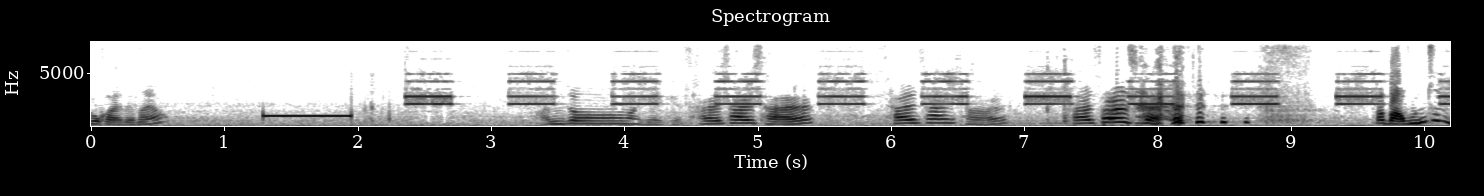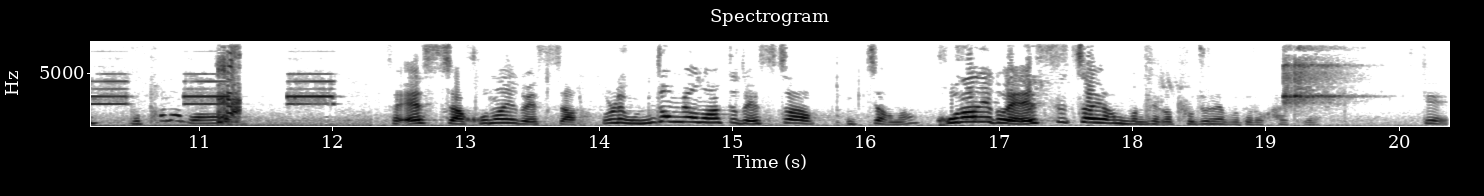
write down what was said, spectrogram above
또 가야 되나요? 안전하게 이렇게 살살살 살살살 살살살 아, 나 운전 못하나 봐. 자, S자, 고난이도 S자. 원래 운전면허 할 때도 S자 있지 않아? 고난이도의 S자에 한번 제가 도전해 보도록 할게요. 이게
